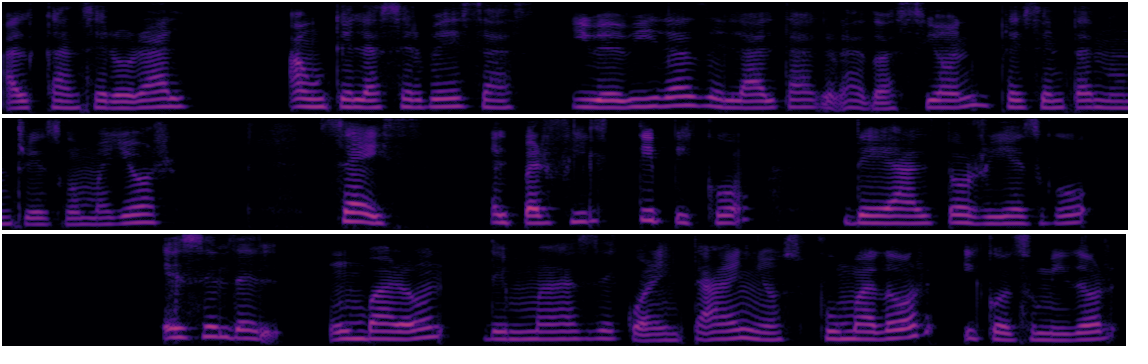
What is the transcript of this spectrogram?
al cáncer oral, aunque las cervezas y bebidas de alta graduación presentan un riesgo mayor. 6. El perfil típico de alto riesgo es el de un varón de más de 40 años, fumador y consumidor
